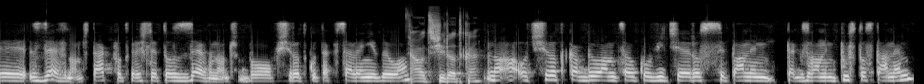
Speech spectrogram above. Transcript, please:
Y, z zewnątrz, tak? Podkreślę to z zewnątrz, bo w środku tak wcale nie było. A od środka? No a od środka byłam całkowicie rozsypanym tak zwanym pustostanem,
